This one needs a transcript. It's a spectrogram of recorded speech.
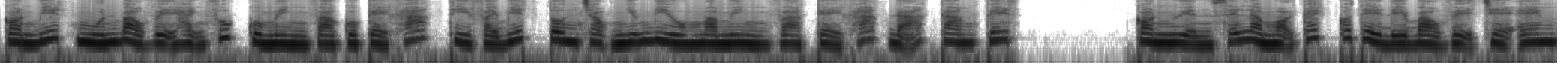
Con biết muốn bảo vệ hạnh phúc của mình và của kẻ khác thì phải biết tôn trọng những điều mà mình và kẻ khác đã cam kết. Con nguyện sẽ làm mọi cách có thể để bảo vệ trẻ em,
